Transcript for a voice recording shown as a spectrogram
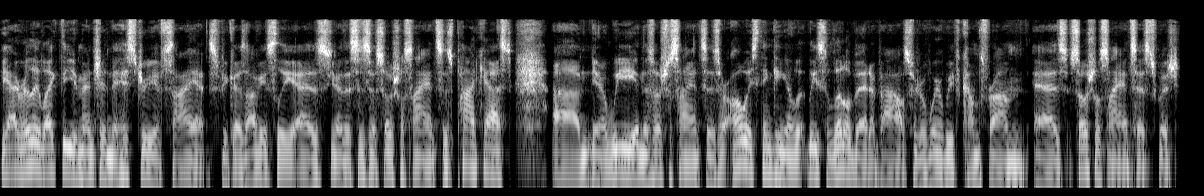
Yeah, I really like that you mentioned the history of science because obviously, as you know, this is a social sciences podcast. Um, you know, we in the social sciences are always thinking at least a little bit about sort of where we've come from as social scientists, which,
